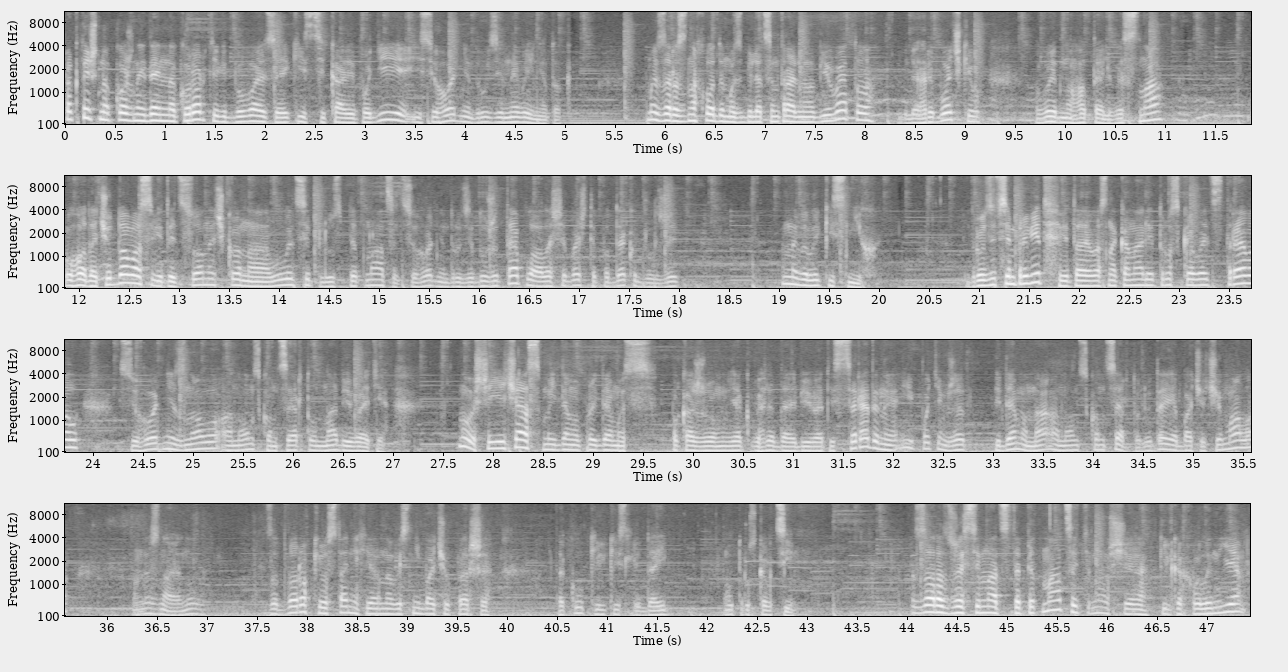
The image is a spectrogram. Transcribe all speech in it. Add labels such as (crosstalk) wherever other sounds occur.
Практично кожен день на курорті відбуваються якісь цікаві події, і сьогодні, друзі, не виняток. Ми зараз знаходимося біля центрального бювету, біля грибочків. Видно готель Весна. Погода чудова, світить сонечко на вулиці плюс 15. Сьогодні, друзі, дуже тепло, але ще бачите, подекуди лежить невеликий сніг. Друзі, всім привіт! Вітаю вас на каналі Трускавець Тревел. Сьогодні знову анонс концерту на бюветі. Ну, ще є час, ми йдемо, пройдемось, покажу вам, як виглядає бювет із середини, і потім вже підемо на анонс концерту. Людей я бачу чимало. Ну, не знаю, ну за два роки останніх я навесні бачу вперше таку кількість людей у Трускавці. Зараз вже 17.15, ну ще кілька хвилин є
